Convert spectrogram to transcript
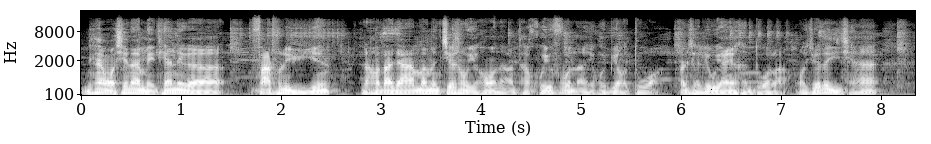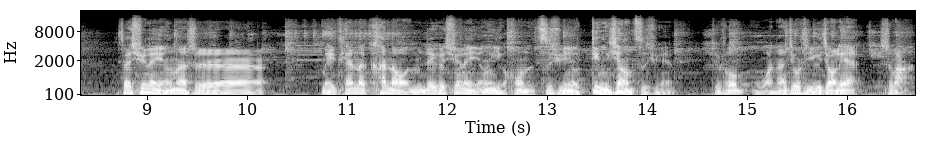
你看我现在每天那个发出的语音，然后大家慢慢接受以后呢，他回复呢也会比较多，而且留言也很多了。我觉得以前在训练营呢是每天呢看到我们这个训练营以后呢，咨询有定向咨询，就说我呢就是一个教练，是吧？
